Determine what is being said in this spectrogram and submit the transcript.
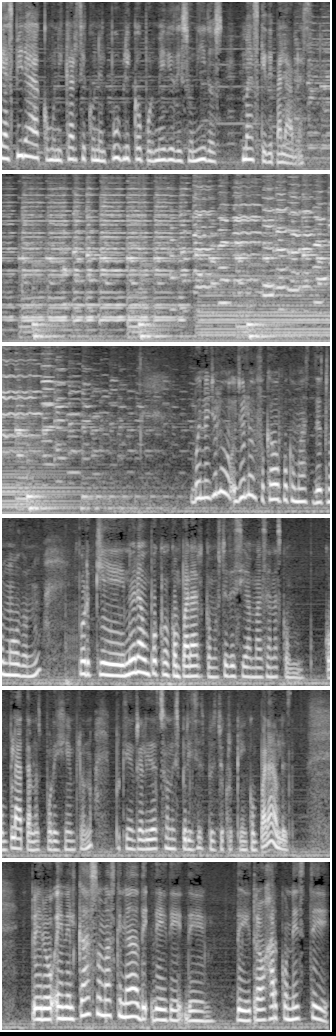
que aspira a comunicarse con el público por medio de sonidos más que de palabras. Bueno, yo lo, yo lo enfocaba un poco más de otro modo, ¿no? Porque no era un poco comparar, como usted decía, manzanas con, con plátanos, por ejemplo, ¿no? Porque en realidad son experiencias, pues yo creo que incomparables. Pero en el caso más que nada de, de, de, de trabajar con este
